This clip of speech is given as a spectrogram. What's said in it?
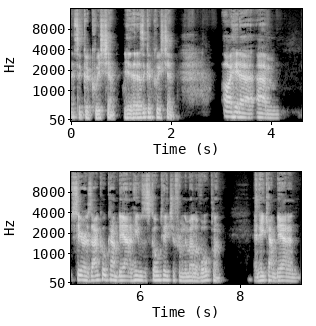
that's a good question. Yeah, that is a good question. I had a um, Sarah's uncle come down and he was a school teacher from the middle of Auckland. And he come down and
